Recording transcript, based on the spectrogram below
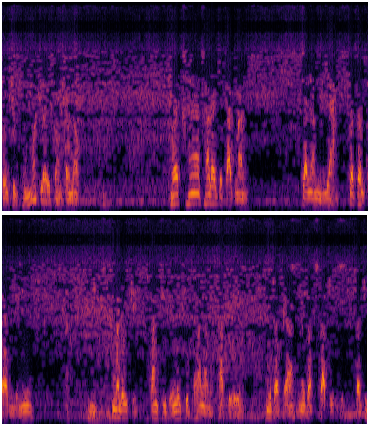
คนสิ่งทั้งหมดเลยของภายนอกเพราะถ้าถ้าเราจะตัดมัน จะนำอย่างก็ต้นตอมอยู่นี้ ไม่ได้จิตตั้งจิตไม่จิตว่านำขาดเองไม่ต้องแปไม่ต้องสติสติ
